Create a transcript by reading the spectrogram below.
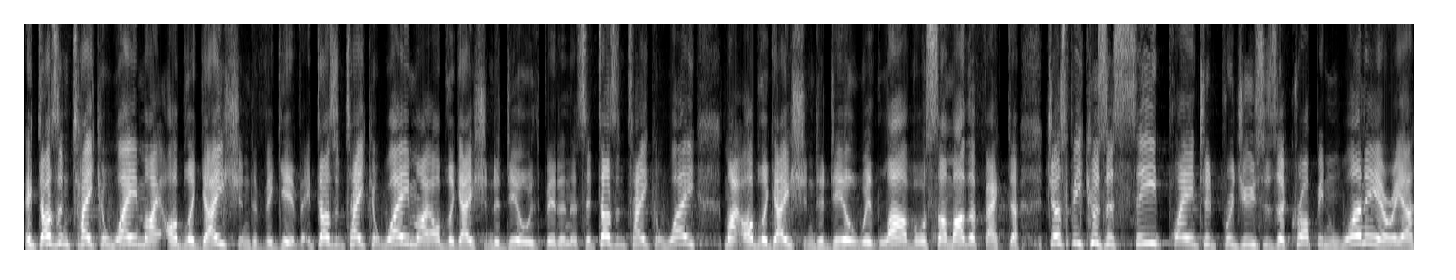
it doesn't take away my obligation to forgive. It doesn't take away my obligation to deal with bitterness. It doesn't take away my obligation to deal with love or some other factor. Just because a seed planted produces a crop in one area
